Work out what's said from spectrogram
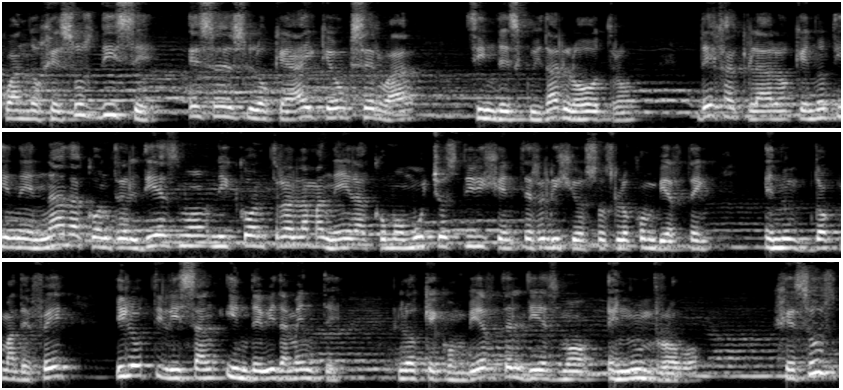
Cuando Jesús dice, eso es lo que hay que observar sin descuidar lo otro, deja claro que no tiene nada contra el diezmo ni contra la manera como muchos dirigentes religiosos lo convierten en un dogma de fe y lo utilizan indebidamente, lo que convierte el diezmo en un robo. Jesús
